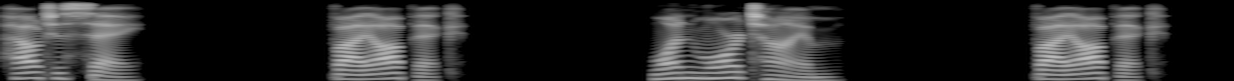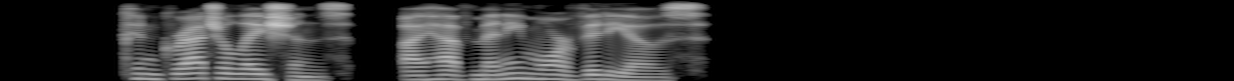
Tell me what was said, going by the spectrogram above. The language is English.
How to say biopic. One more time. Biopic. Congratulations, I have many more videos.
